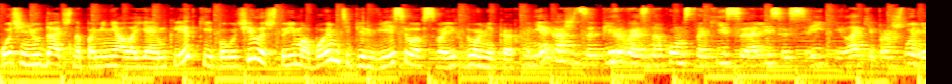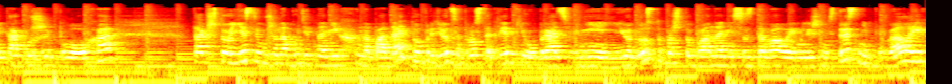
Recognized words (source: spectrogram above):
очень удачно поменяла я им клетки и получилось, что им обоим теперь весело в своих домиках. Мне кажется, первое знакомство Кисы, Алисы с Рики и Лаки прошло не так уж и плохо. Так что, если уже она будет на них нападать, то придется просто клетки убрать вне ее доступа, чтобы она не создавала им лишний стресс, не пугала их.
